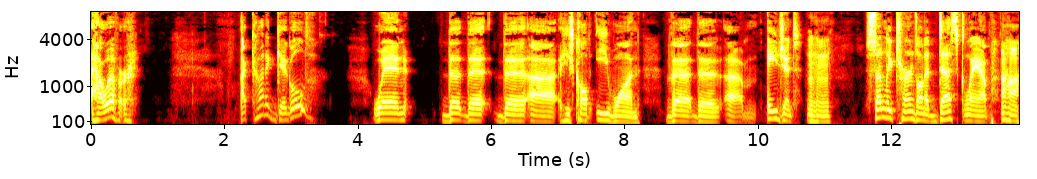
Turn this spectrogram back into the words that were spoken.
However, I kind of giggled when the the the uh he's called E1 the the um agent Mm-hmm. suddenly turns on a desk lamp Uh huh.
